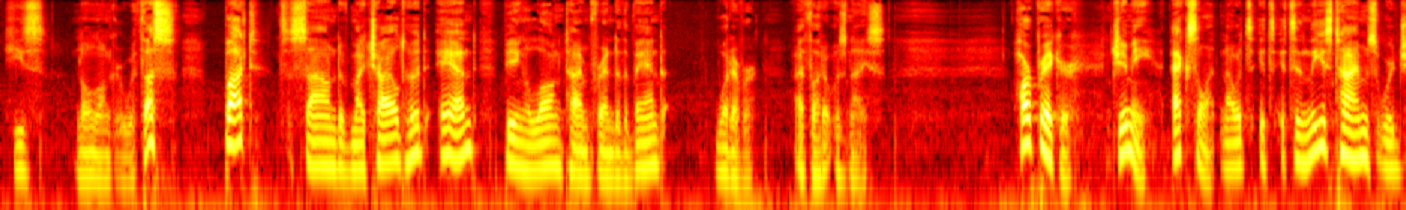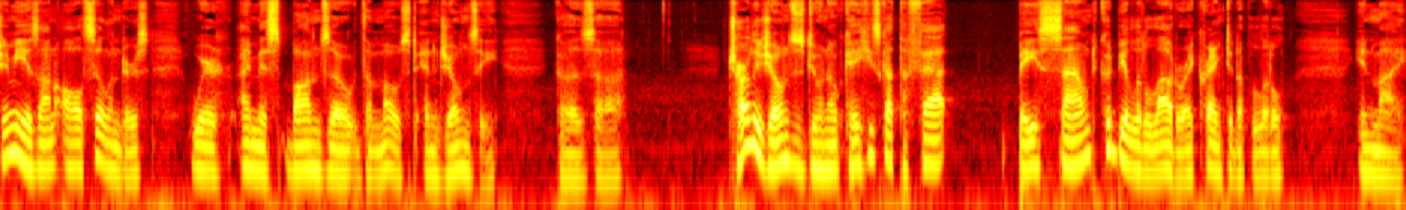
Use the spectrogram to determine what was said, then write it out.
he's no longer with us. But it's a sound of my childhood, and being a longtime friend of the band, whatever. I thought it was nice. Heartbreaker, Jimmy, excellent. Now it's it's it's in these times where Jimmy is on all cylinders where I miss Bonzo the most and Jonesy, because uh, Charlie Jones is doing okay. He's got the fat bass sound. Could be a little louder. I cranked it up a little in my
